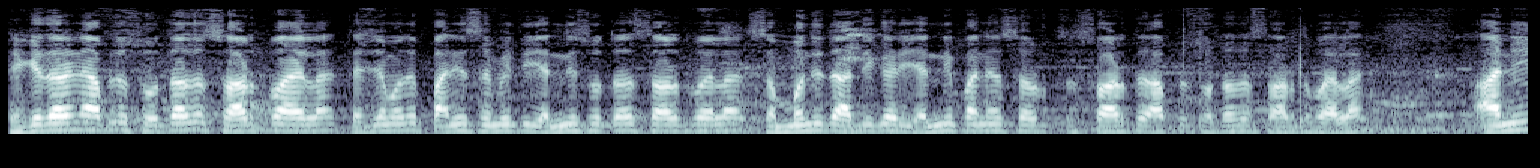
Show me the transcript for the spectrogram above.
ठेकेदाराने आपलं स्वतःचा स्वार्थ पाहिला त्याच्यामध्ये पाणी समिती यांनी स्वतःचा स्वार्थ पाहिला संबंधित अधिकारी यांनी पाण्याचा स्वार्थ स्वार्थ आपला स्वतःचा स्वार्थ पाहिला. आणि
